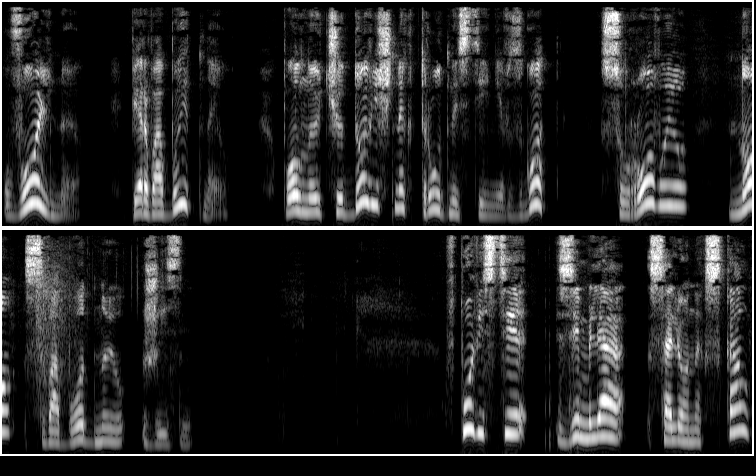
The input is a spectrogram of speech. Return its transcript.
вольную, первобытную, полную чудовищных трудностей и невзгод, суровую, но свободную жизнь. В повести «Земля соленых скал»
